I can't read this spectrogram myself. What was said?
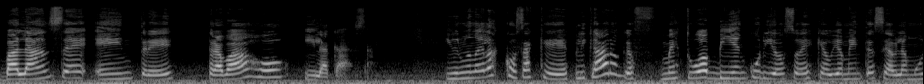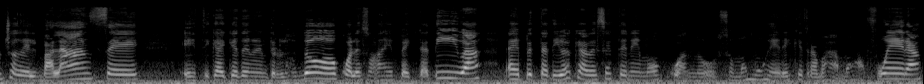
balance entre trabajo y la casa. Y una de las cosas que explicaron que me estuvo bien curioso es que obviamente se habla mucho del balance este, que hay que tener entre los dos, cuáles son las expectativas, las expectativas que a veces tenemos cuando somos mujeres que trabajamos afuera.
